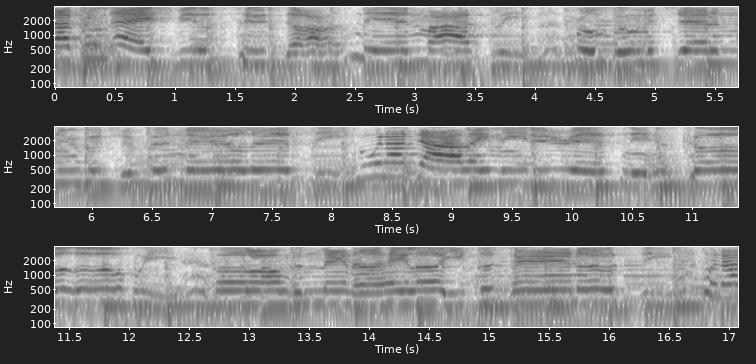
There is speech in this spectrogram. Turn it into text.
drive from Asheville to Tucson in my sleep. From Boone to Chattanooga, tripping LSD. When I die, lay me to rest near Cullowhee. Along the Nantahala, east of Tennessee. When I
